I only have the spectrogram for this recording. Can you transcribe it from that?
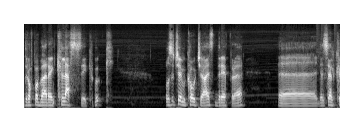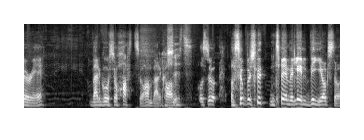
Dropper bare en classic hook. Og så kommer Coach Ice, dreper det. Uh, Denzel Curry bare går så hardt som han bare kan. Oh, Og så, og så på slutten kommer Lill B også,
